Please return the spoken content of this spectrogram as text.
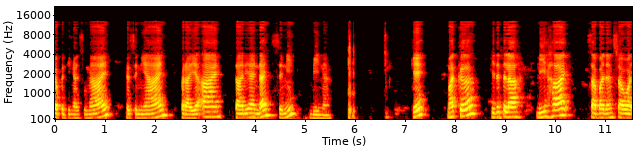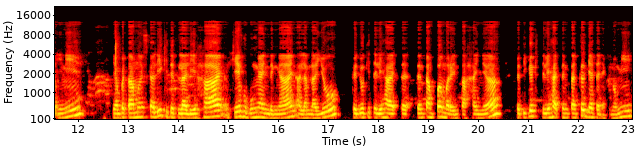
kepentingan sungai, kesenian, perayaan, tarian dan seni bina. Okey, maka kita telah lihat Sabah dan Sarawak ini. Yang pertama sekali kita telah lihat okey hubungan dengan alam Melayu. Kedua kita lihat tentang pemerintahannya. Ketiga kita lihat tentang kegiatan ekonomi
